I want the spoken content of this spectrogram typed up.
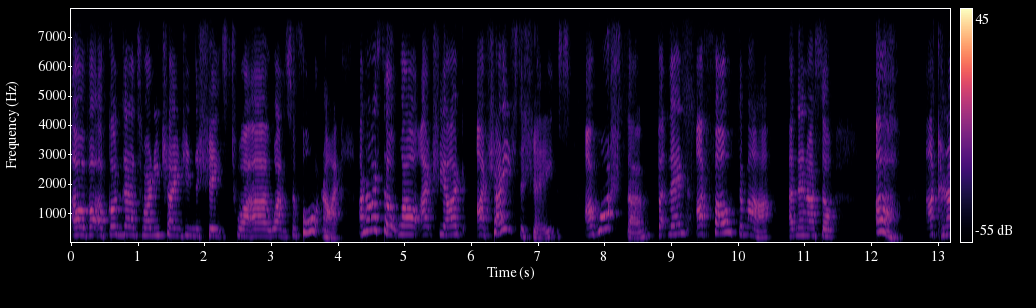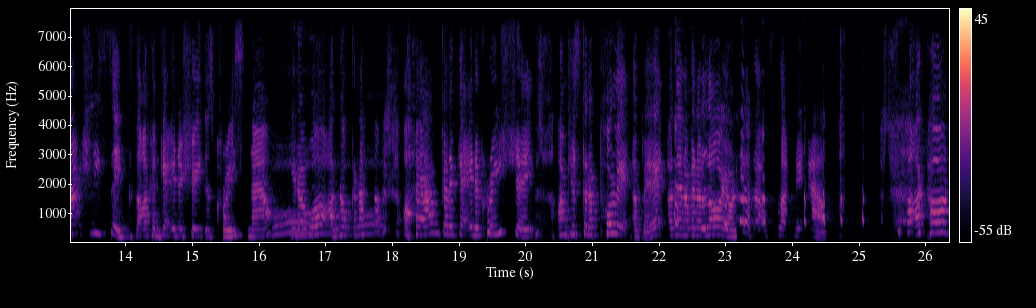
"Oh, I've, I've gone down to only changing the sheets twice, uh, once a fortnight." And I thought, well, actually, I I changed the sheets, I washed them, but then I fold them up, and then I thought, oh. I can actually think that I can get in a sheet that's creased now. You know what? I'm not gonna. I am gonna get in a creased sheet. I'm just gonna pull it a bit, and then I'm gonna lie on it, and that'll flatten it out. but I can't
